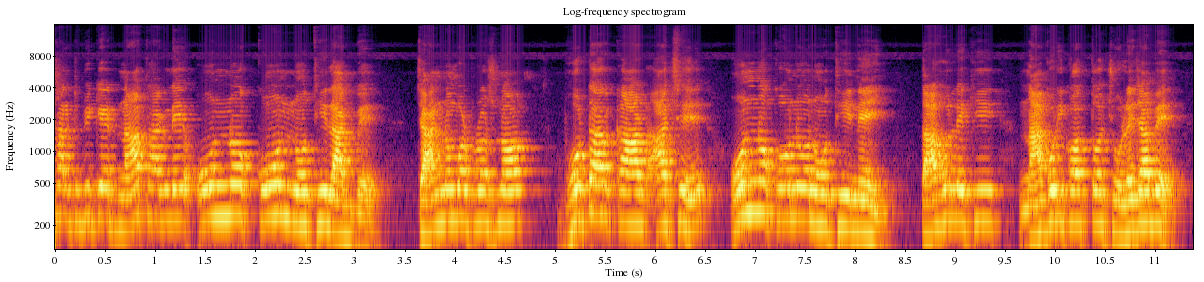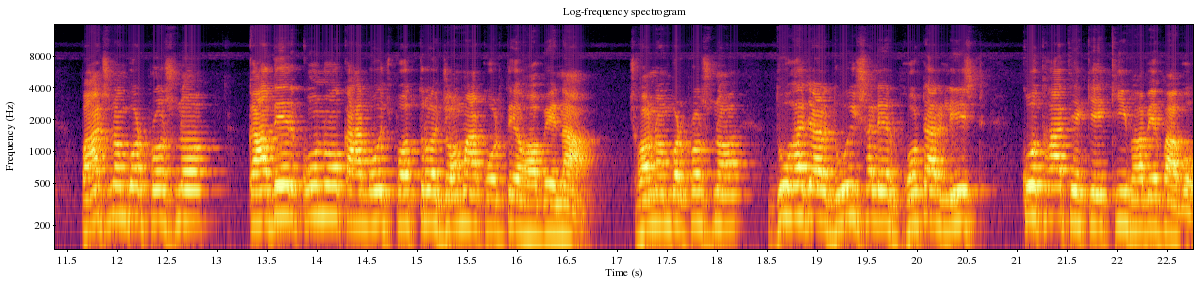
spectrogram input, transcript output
সার্টিফিকেট না থাকলে অন্য কোন নথি লাগবে? চার নম্বর প্রশ্ন, ভোটার কার্ড আছে, অন্য কোনো নথি নেই, তাহলে কি নাগরিকত্ব চলে যাবে? পাঁচ নম্বর প্রশ্ন, কাদের কোনো কাগজপত্র জমা করতে হবে না? ছ নম্বর প্রশ্ন দু সালের ভোটার লিস্ট কোথা থেকে কীভাবে পাবো?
